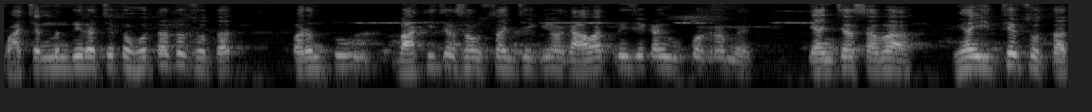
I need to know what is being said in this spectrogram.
वाचन मंदिराचे तर होतातच होतात परंतु बाकीच्या संस्थांचे किंवा गावातले जे काही उपक्रम आहेत त्यांच्या सभा ह्या इथेच होतात.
